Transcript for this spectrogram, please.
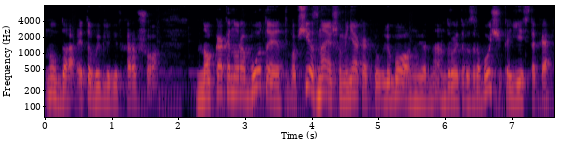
ну да, это выглядит хорошо. Но как оно работает, вообще, знаешь, у меня, как и у любого, наверное, Android-разработчика, есть такая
